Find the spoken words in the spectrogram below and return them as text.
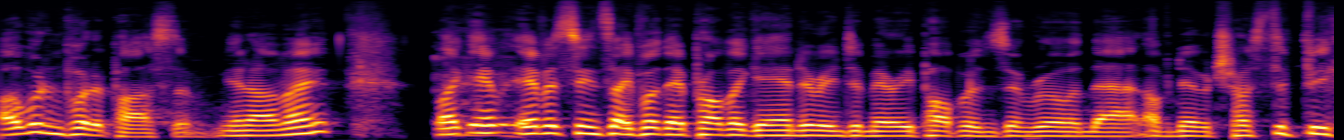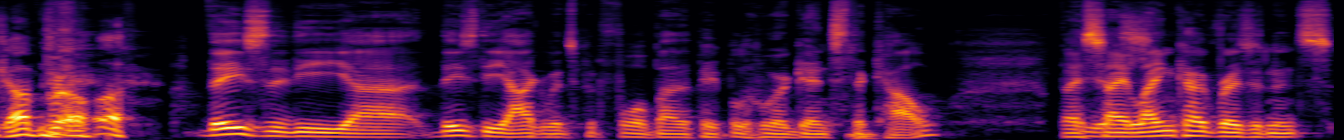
I wouldn't put it past them. You know what I mean? Like ever, ever since they put their propaganda into Mary Poppins and ruined that, I've never trusted big umbrella. These are the uh, these are the arguments put forward by the people who are against the cull. They say Lane Cove residents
